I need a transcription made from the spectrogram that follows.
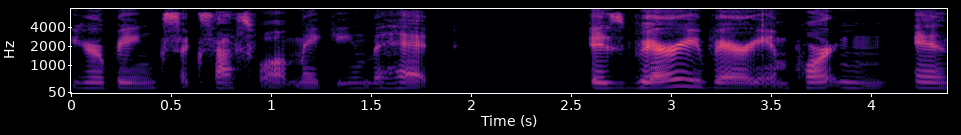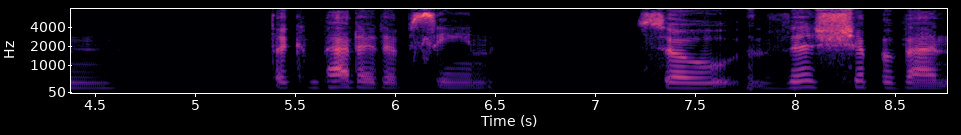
you're being successful at making the hit is very, very important in the competitive scene. So this ship event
